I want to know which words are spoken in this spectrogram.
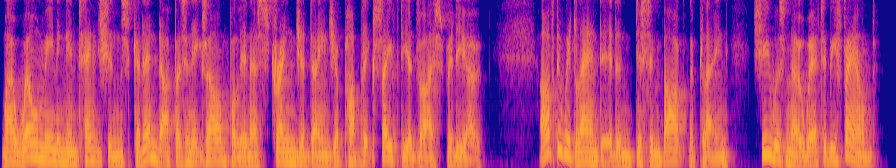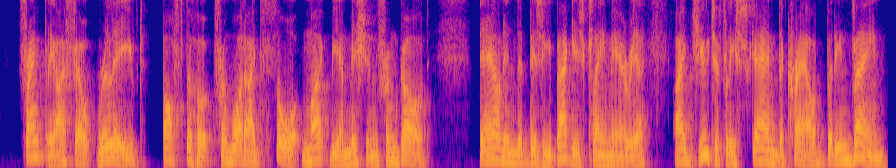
My well meaning intentions could end up as an example in a stranger danger public safety advice video. After we'd landed and disembarked the plane, she was nowhere to be found. Frankly, I felt relieved, off the hook from what I'd thought might be a mission from God. Down in the busy baggage claim area, I dutifully scanned the crowd, but in vain.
